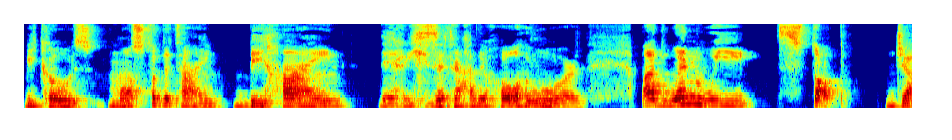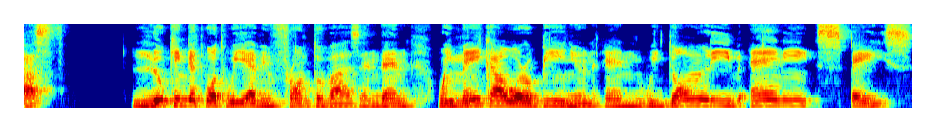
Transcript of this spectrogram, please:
because most of the time behind there is another whole world. But when we stop just looking at what we have in front of us and then we make our opinion and we don't leave any space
